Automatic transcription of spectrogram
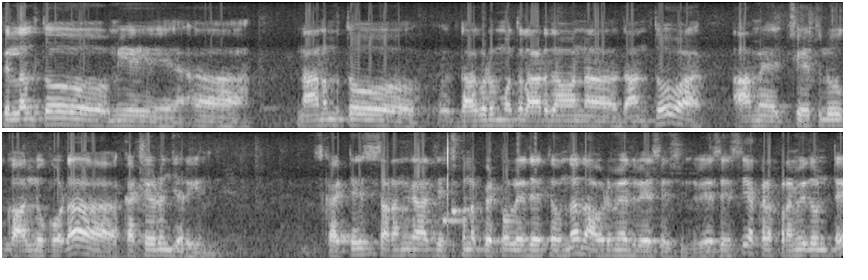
పిల్లలతో మీ నానమ్మతో దాగుడు మూతలు ఆడదామన్న దాంతో ఆమె చేతులు కాళ్ళు కూడా కట్టేయడం జరిగింది. కట్టేసి సడన్గా తెచ్చుకున్న పెట్రోల్ ఏదైతే ఉందో అది ఆవిడ మీద వేసేసింది. వేసేసి అక్కడ ప్రమిద ఉంటే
